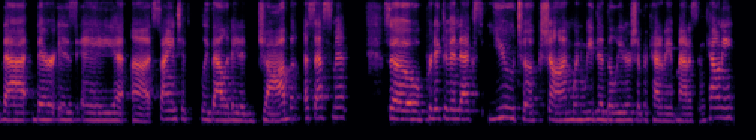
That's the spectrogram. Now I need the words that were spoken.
that there is a uh, scientifically validated job assessment so, predictive index, you took, Sean, when we did the Leadership Academy of Madison County,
